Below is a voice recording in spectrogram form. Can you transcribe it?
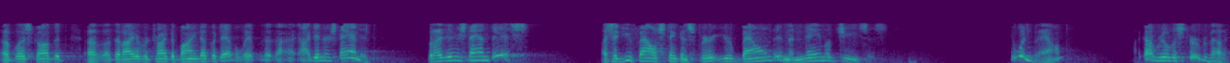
uh, bless God, that uh, that I ever tried to bind up a devil, it, I didn't understand it, but I didn't understand this. I said, "You foul, stinking spirit, you're bound in the name of Jesus." It wasn't bound. I got real disturbed about it.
